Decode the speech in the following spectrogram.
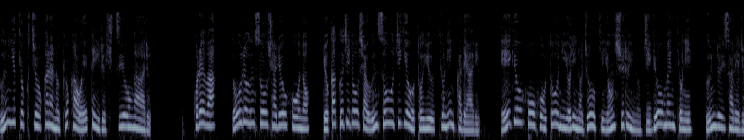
運輸局長からの許可を得ている必要がある。これは道路運送車両法の旅客自動車運送事業という許認可であり、営業方法等によりの上記4種類の事業免許に分類される。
